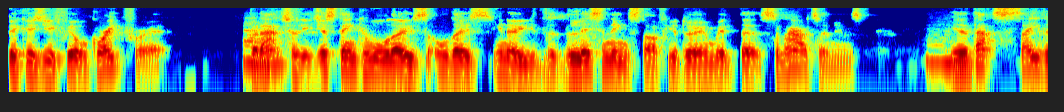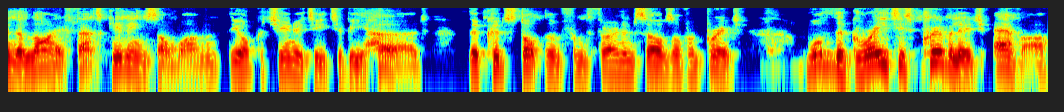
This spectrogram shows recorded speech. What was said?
because you feel great for it but uh-huh. actually just think of all those all those you know the, the listening stuff you're doing with the samaritans you know mm. that's saving a life that's giving someone the opportunity to be heard that could stop them from throwing themselves off a bridge what the greatest privilege ever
